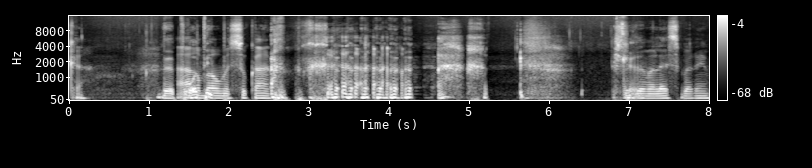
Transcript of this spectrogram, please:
כן. זה הארבע פרוטיפ. הוא מסוכן. יש כן. לזה מלא הסברים.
